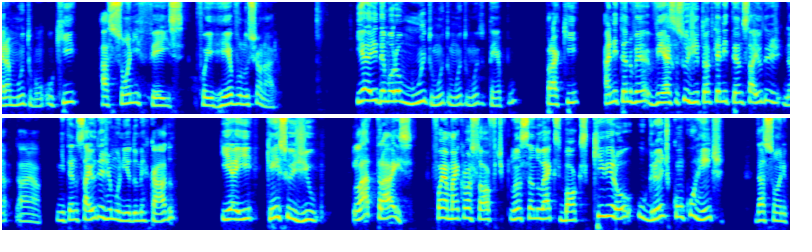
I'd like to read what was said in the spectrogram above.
Era muito bom. O que a Sony fez foi revolucionário. E aí demorou muito, muito, muito, muito tempo para que a Nintendo viesse surgir, tanto que a Nintendo saiu de, a Nintendo saiu da hegemonia do mercado. E aí quem surgiu lá atrás foi a Microsoft lançando o Xbox, que virou o grande concorrente da Sony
